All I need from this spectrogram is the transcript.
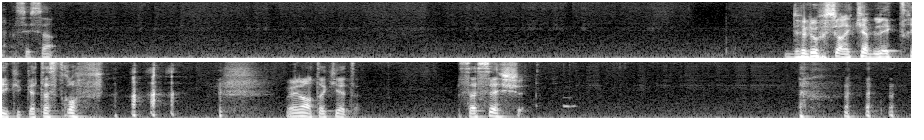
Ah, c'est ça. De l'eau sur les câbles électriques, catastrophe. Mais non, t'inquiète. Ça sèche.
